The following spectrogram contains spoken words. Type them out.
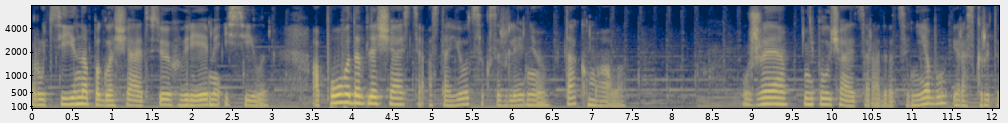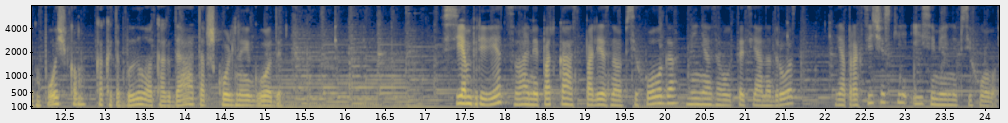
Рутина поглощает все их время и силы, а поводов для счастья остается, к сожалению, так мало – уже не получается радоваться небу и раскрытым почкам, как это было когда-то в школьные годы. Всем привет! С вами подкаст полезного психолога. Меня зовут Татьяна Дрозд. Я практический и семейный психолог.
